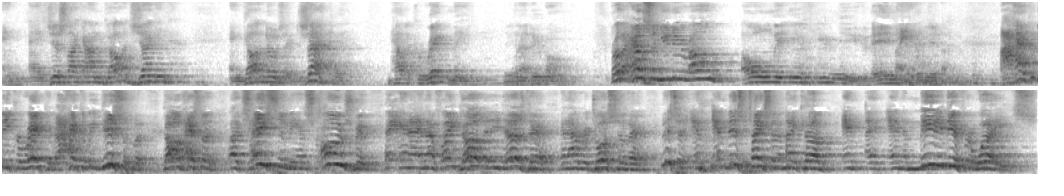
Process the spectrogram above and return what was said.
And, and just like I'm God's youngin, and God knows exactly how to correct me when I do wrong. Brother Harrelson, you do wrong? Only if you knew. Amen. I have to be corrected. I have to be disciplined. God has to uh, chasten me and scourge me. And, and, I thank God that He does that. And I rejoice in that. Listen, and, and this chastening may come in, in, in many different ways.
